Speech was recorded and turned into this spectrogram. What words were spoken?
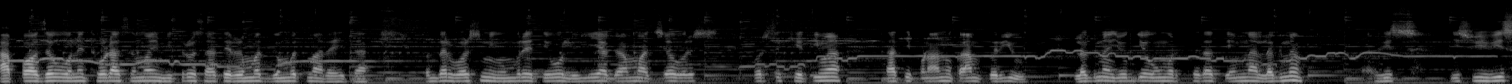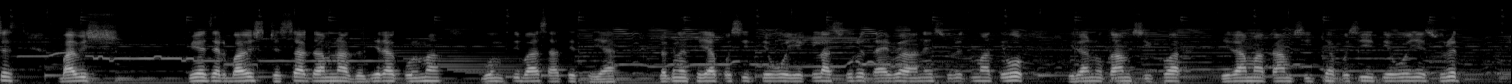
આપવા જવું અને થોડા સમય મિત્રો સાથે રમત ગમતમાં રહેતા. પંદર વર્ષની ઉંમરે તેઓ લીલિયા ગામમાં છ વર્ષ વર્ષ ખેતીમાં સાથીપણાનું કામ કર્યું. લગ્ન યોગ્ય ઉંમર થતાં તેમના લગ્ન વીસ, ઈસવી વીસ બાવીસ, બે હજાર બાવીસ ઢસા ગામના ગજેરા કુળમાં ગોમતીબા સાથે થયા. લગ્ન થયા પછી તેઓ એકલા સુરત આવ્યા અને સુરતમાં તેઓ હીરાનું કામ શીખવા, હીરામાં કામ શીખ્યા પછી તેઓએ સુરત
